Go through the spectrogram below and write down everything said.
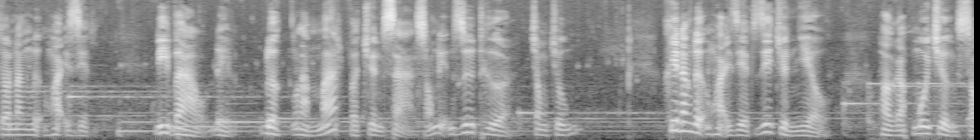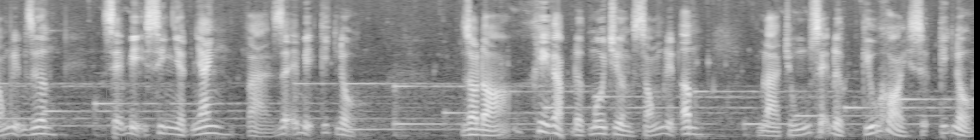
cho năng lượng hoại diệt đi vào để được làm mát và truyền xả sóng điện dư thừa trong chúng. Khi năng lượng hoại diệt di chuyển nhiều hoặc gặp môi trường sóng điện dương sẽ bị sinh nhiệt nhanh và dễ bị kích nổ. Do đó, khi gặp được môi trường sóng điện âm là chúng sẽ được cứu khỏi sự kích nổ.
